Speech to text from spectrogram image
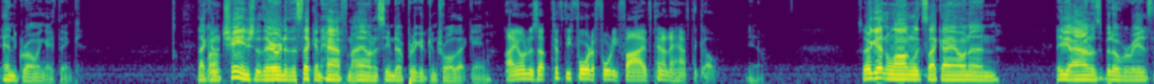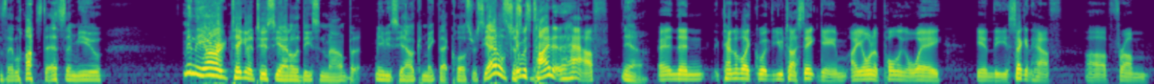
and growing. I think that could have changed. They're into the second half, and Iona seemed to have pretty good control of that game. Iona's up 54 to 45, 10 and a half to go. Yeah. So they're getting along. Looks like Iona and maybe Iona was a bit overrated since they lost to SMU. I mean, they are taking it to Seattle a decent amount, but maybe Seattle can make that closer. Seattle's just it was tied at half, yeah. and then kind of like with the Utah State game, Iona pulling away in the second half uh, from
